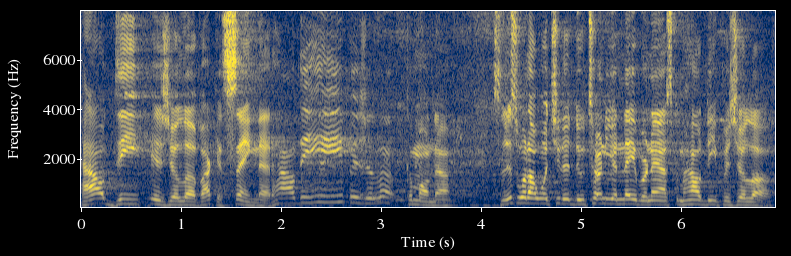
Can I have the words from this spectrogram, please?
How deep is your love? I could sing that. How deep is your love? Come on now. So, this is what I want you to do turn to your neighbor and ask him, How deep is your love?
